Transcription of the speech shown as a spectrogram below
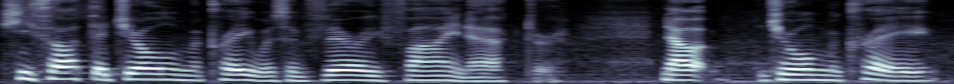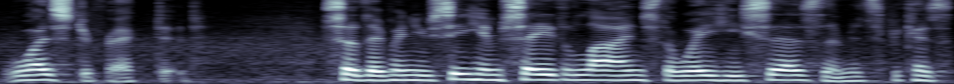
he thought that Joel McCrea was a very fine actor. Now, Joel McCrea was directed, so that when you see him say the lines the way he says them, it's because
